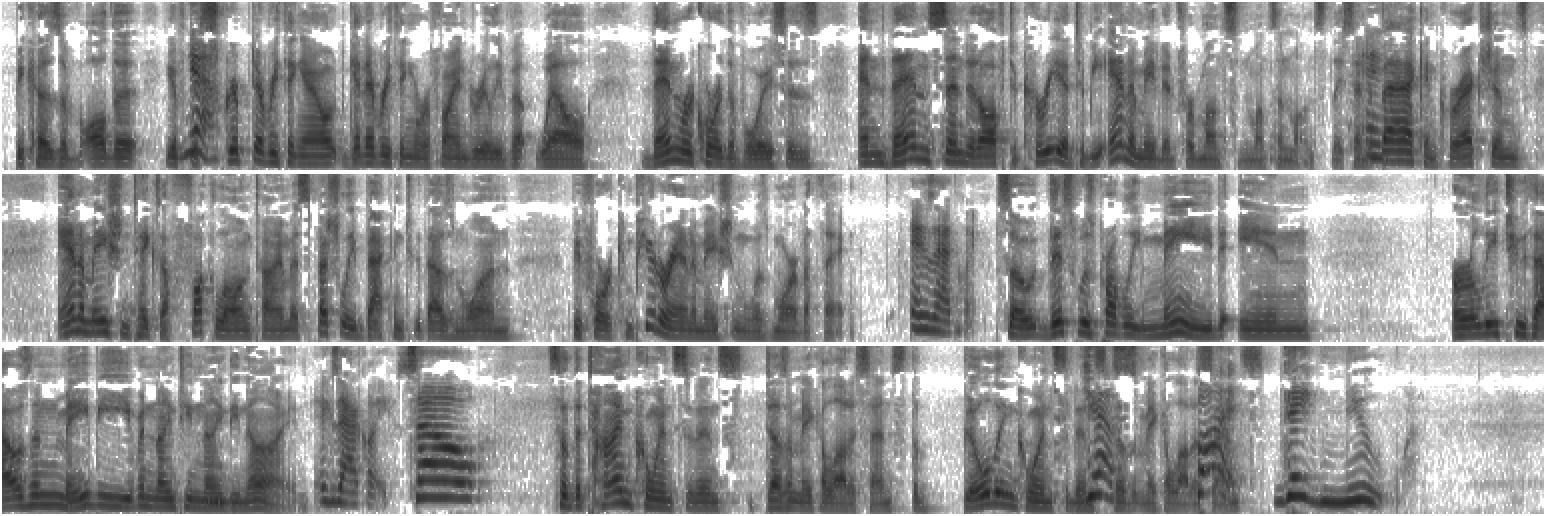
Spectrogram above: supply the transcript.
because of all the you have to script everything out, get everything refined really well, then record the voices, and then send it off to Korea to be animated for months and months and months. They send it back and corrections. Animation takes a fuck long time, especially back in 2001 before computer animation was more of a thing. Exactly. So this was probably made in early 2000, maybe even 1999. Exactly. So, So the time coincidence doesn't make a lot of sense. The building coincidence yes. doesn't make a lot of but sense. They knew.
